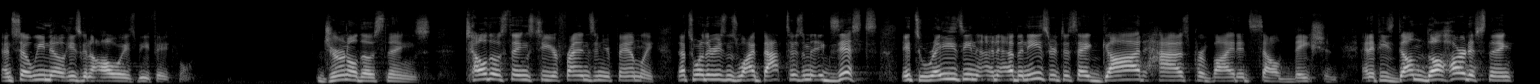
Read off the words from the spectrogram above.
And so we know He's going to always be faithful. Journal those things. Tell those things to your friends and your family. That's one of the reasons why baptism exists. It's raising an Ebenezer to say, God has provided salvation. And if He's done the hardest thing,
